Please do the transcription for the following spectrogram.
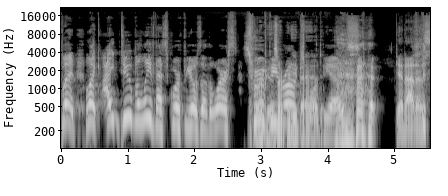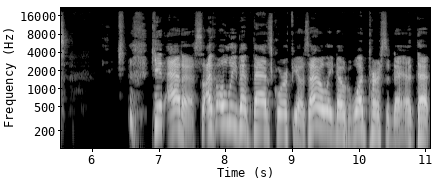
But like I do believe that Scorpios are the worst. Prove me Scorpios are wrong, pretty bad. Scorpios. Get at us. Get at us. I've only met bad Scorpios. I only known one person that, that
